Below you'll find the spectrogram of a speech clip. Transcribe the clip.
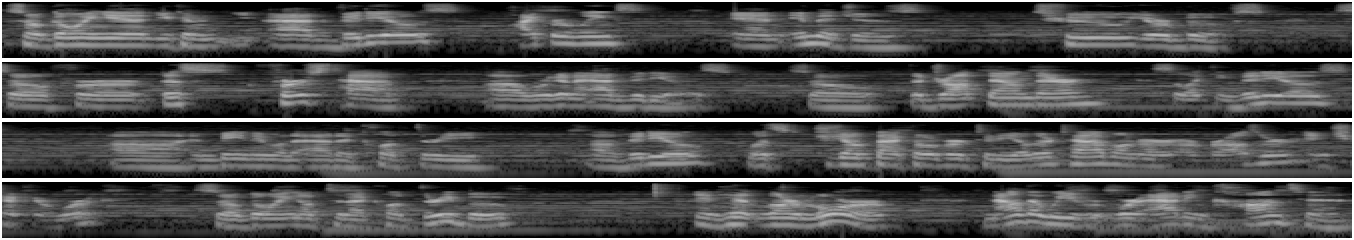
So going in, you can add videos, hyperlinks, and images to your booths. So for this first tab, uh, we're going to add videos. So the drop down there, selecting videos, uh, and being able to add a Club 3 uh, video. Let's jump back over to the other tab on our, our, browser and check your work. So going up to that Club 3 booth, and hit learn more, now that we we're adding content,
